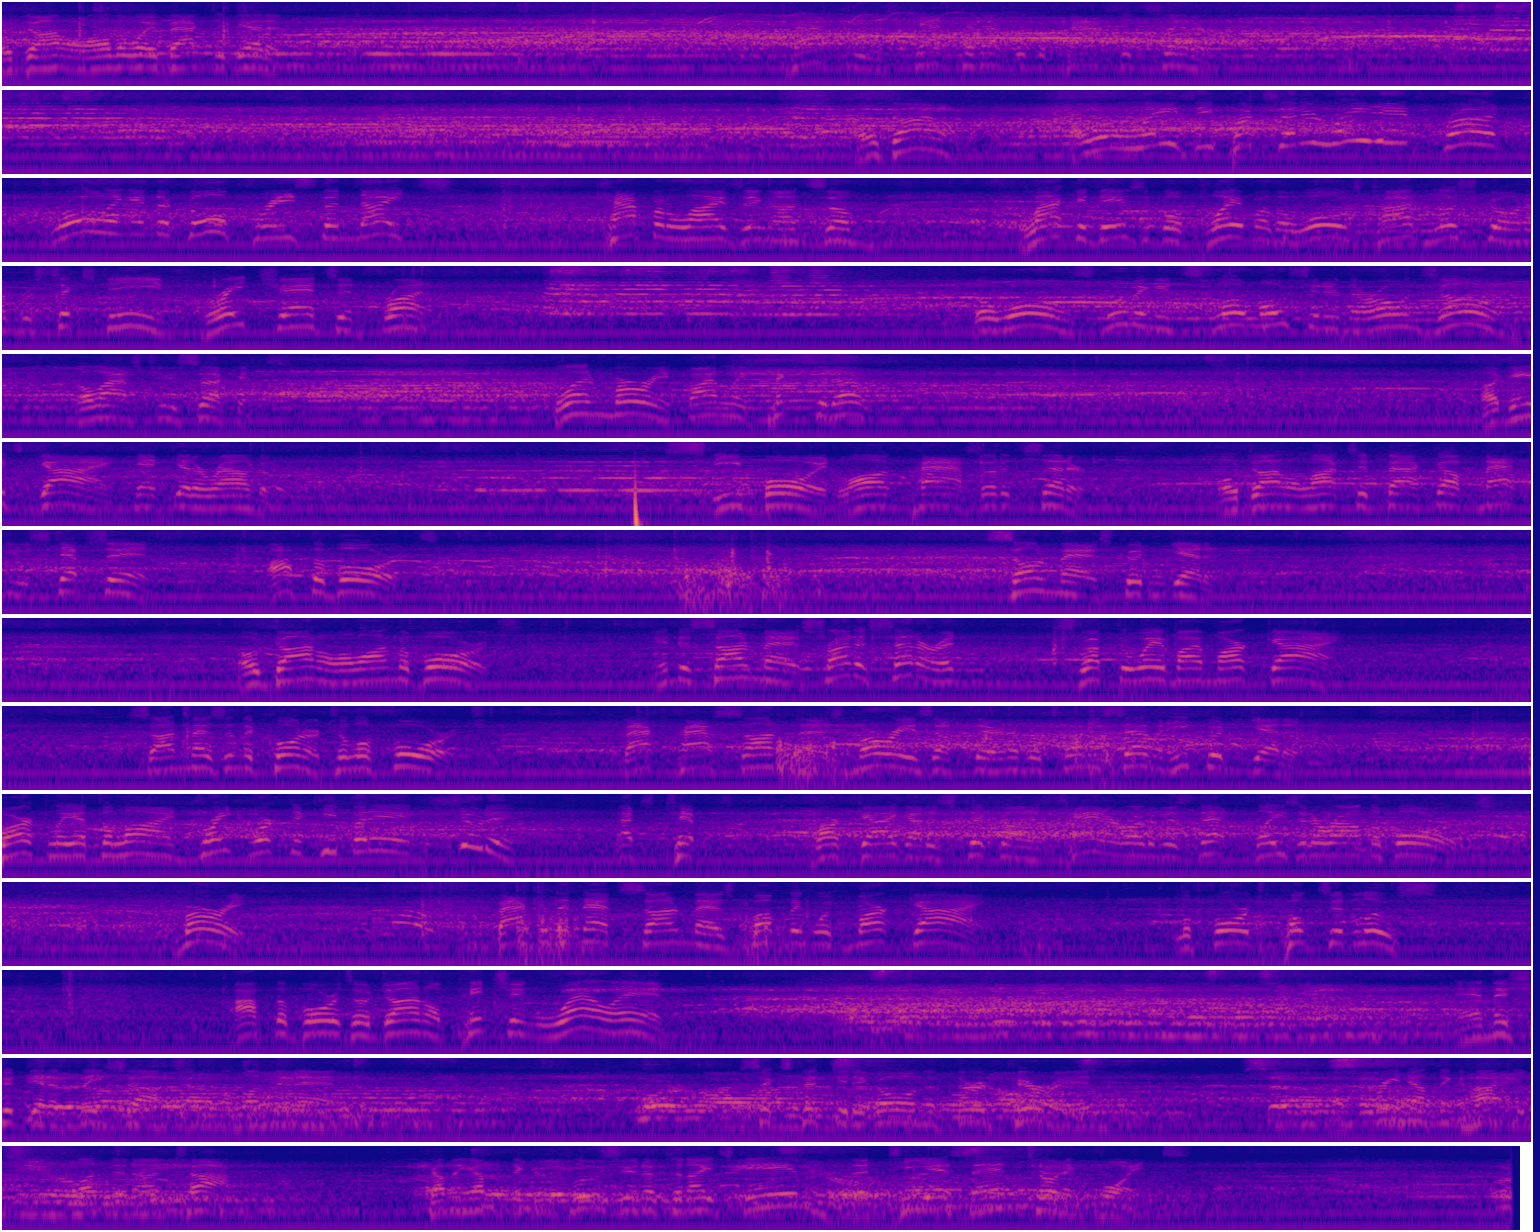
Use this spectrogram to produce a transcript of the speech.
O'Donnell all the way back to get it. Matthews can't connect with the pass at center. O'Donnell, a little lazy, puck center right in front, rolling in the goal crease. The Knights capitalizing on some lackadaisical play by the Wolves. Todd Lushko, number 16, great chance in front. The Wolves moving in slow motion in their own zone the last few seconds. Glenn Murray finally picks it up. Against Guy, can't get around him. Steve Boyd, long pass out at center. O'Donnell knocks it back up. Matthews steps in, off the boards. Sonmez couldn't get it. O'Donnell along the boards. Into Sonmez, trying to center it. Swept away by Mark Guy. Sonmez in the corner to LaForge. Back past Sonmez. Murray's up there, number 27. He couldn't get it. Barkley at the line. Great work to keep it in. Shooting. That's tipped. Mark Guy got his stick on it. Tanner out of his net plays it around the boards. Murray. Back in the net. Sonmez bumping with Mark Guy. LaForge pokes it loose. Off the boards, O'Donnell pinching well in. And this should get a face-off down the London end. 6.50 to go in the third period. A 3-0 hockey game, London on top. Coming up at the conclusion of tonight's game, the TSN Turning Point.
